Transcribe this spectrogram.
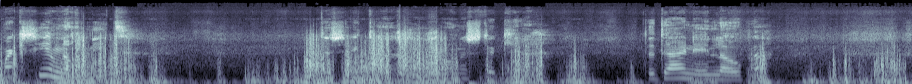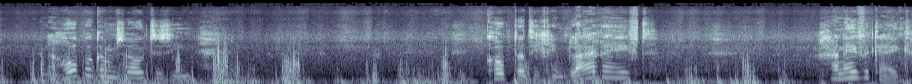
Maar ik zie hem nog niet. Dus ik eh, ga gewoon een stukje de duinen inlopen. En dan hoop ik hem zo te zien. Ik hoop dat hij geen blaren heeft. We gaan even kijken.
